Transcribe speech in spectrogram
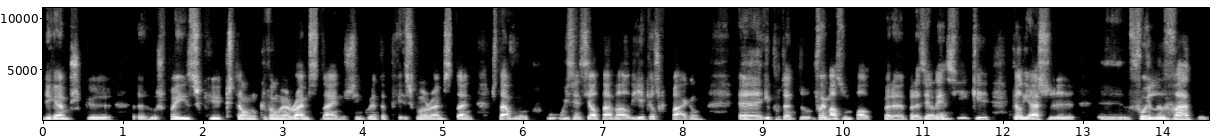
digamos que uh, os países que, que, estão, que vão a Ramstein, os 50 países que vão a Ramstein, estavam, o, o essencial estava ali, aqueles que pagam, uh, e portanto foi mais um palco para, para Zelensky, que, que aliás uh, foi levado,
